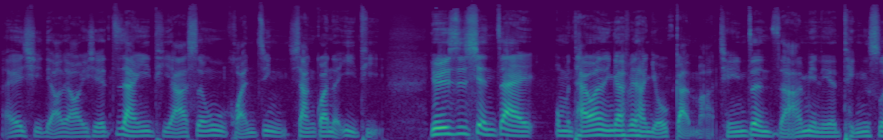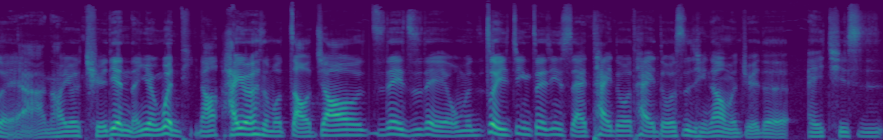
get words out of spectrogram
来一起聊聊一些自然议题啊、生物环境相关的议题，尤其是现在我们台湾人应该非常有感嘛。前一阵子啊，面临的停水啊，然后又缺电能源问题，然后还有什么早教之类之类，我们最近最近实在太多太多事情，让我们觉得，哎、其实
